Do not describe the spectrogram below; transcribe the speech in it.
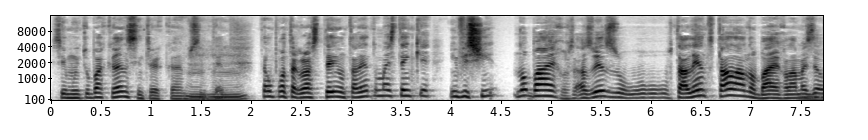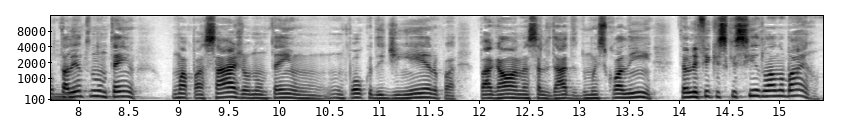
Isso é muito bacana esse intercâmbio, uhum. entende? Então Ponta Grossa tem um talento, mas tem que investir no bairro. Às vezes o, o, o talento está lá no bairro, lá, mas o uhum. talento não tem uma passagem ou não tem um, um pouco de dinheiro para pagar uma mensalidade de uma escolinha. Então ele fica esquecido lá no bairro.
